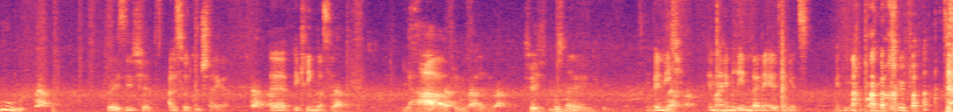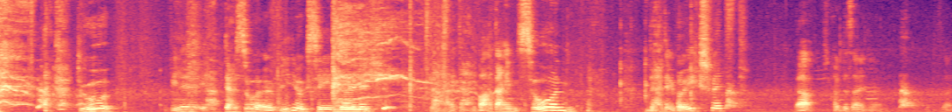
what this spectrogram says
uh, crazy shit. Alles wird gut, Steiger. Äh, wir kriegen das hin. Ja, auf jeden Fall. Natürlich muss man ja hinkriegen. Und wenn nicht, immerhin reden deine Eltern jetzt mit dem Nachbarn darüber. Du, Wille, ihr habt da so ein Video gesehen neulich. Da, da war dein Sohn. Der hat ja über euch geschwätzt. Ja, das könnte sein, ja. Könnte sein.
